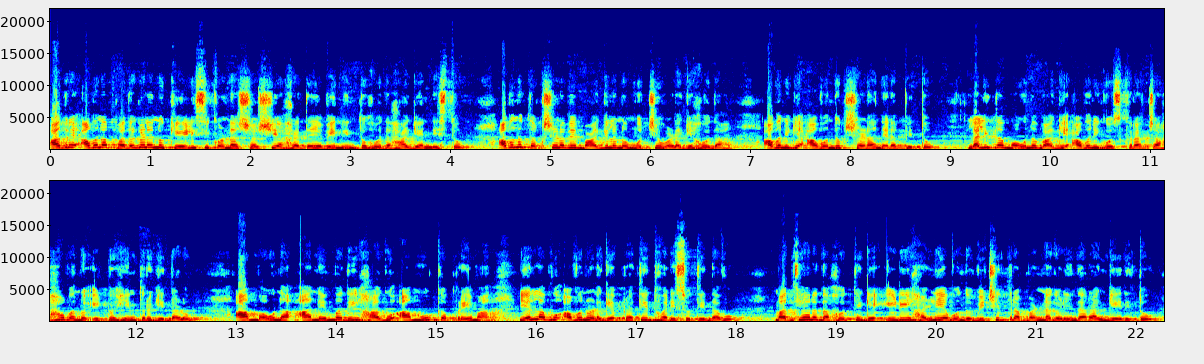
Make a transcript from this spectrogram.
ಆದರೆ ಅವನ ಪದಗಳನ್ನು ಕೇಳಿಸಿಕೊಂಡ ಶಶಿಯ ಹೃದಯವೇ ನಿಂತು ಹೋದ ಹಾಗೆ ಅನ್ನಿಸ್ತು. ಅವನು ತಕ್ಷಣವೇ ಬಾಗಿಲನ್ನು ಮುಚ್ಚಿ ಒಳಗೆ ಹೋದ. ಅವನಿಗೆ ಆ ಒಂದು ಕ್ಷಣ ನೆನಪಿತ್ತು. ಲಲಿತಾ ಮೌನವಾಗಿ ಅವನಿಗೋಸ್ಕರ ಚಹಾವನ್ನು ಇಟ್ಟು ಹಿಂತಿರುಗಿದ್ದಳು. ಆ ಮೌನ, ಆ ನೆಮ್ಮದಿ ಹಾಗೂ ಆ ಮೂಕ ಪ್ರೇಮ ಎಲ್ಲವೂ ಅವನೊಳಗೆ ಪ್ರತಿಧ್ವನಿಸುತ್ತಿದ್ದವು. ಮಧ್ಯಾಹ್ನದ ಹೊತ್ತಿಗೆ ಇಡೀ ಹಳ್ಳಿಯ ಒಂದು ವಿಚಿತ್ರ ಬಣ್ಣಗಳಿಂದ ರಂಗೇರಿತು.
